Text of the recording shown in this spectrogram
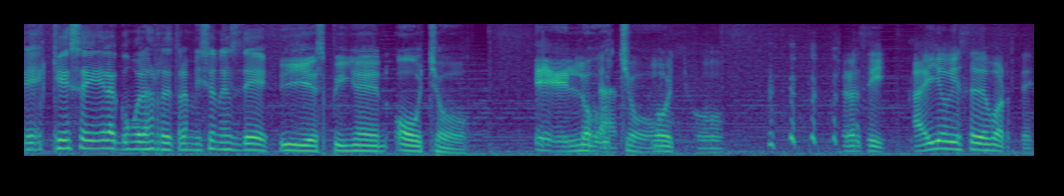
Es que ese era como las retransmisiones de ESPN 8. El Claro, ocho. Pero sí, ahí yo vi ese deporte.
